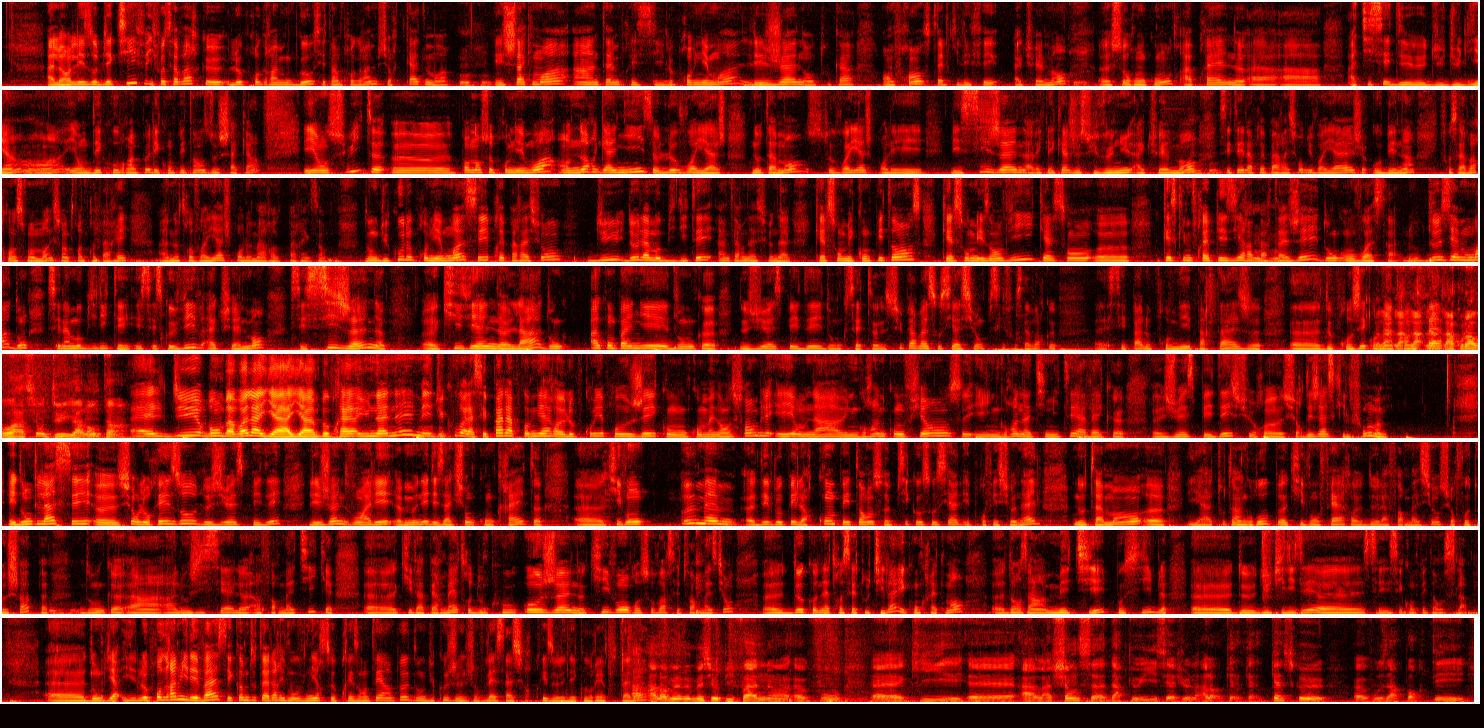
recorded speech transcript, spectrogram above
Alors, les objectifs, il faut savoir que le programme Go, c'est un programme sur quatre mois. Mhm. Et chaque mois a un thème précis. Le premier mois, les jeunes, en tout cas en France, tel qu'il est fait actuellement, euh, se rencontrent, apprennent à, tisser du, lien mhm. hein, et on découvre un peu les compétences de chacun. Et ensuite, euh, pendant ce premier mois, on organise le voyage. Notamment, ce voyage pour les, six jeunes avec lesquels je suis venue actuellement, mhm. c'était la préparation du voyage au Bénin. Il faut savoir qu'en ce moment, ils sont en train de préparer à notre voyage pour le Maroc, par exemple. Donc, du coup, le premier mois, c'est préparation du, de la mobilité internationale. Quelles sont mes compétences? Quelles sont mes envies? Quelles sont, euh, Qu'est-ce qui me ferait plaisir à mhm. partager? Donc, on voit ça. Le deuxième mois, donc, c'est la mobilité. Et c'est ce que vivent actuellement ces six jeunes euh, qui viennent là. Donc, accompagné donc euh, de JUSPD, donc cette superbe association, parce qu'il faut savoir que ce euh, c'est pas le premier partage euh, de projet qu'on est en train de faire. La, collaboration dure il y a longtemps. Elle dure, bon bah voilà, il y a, il y a à peu près une année, mais du coup voilà, c'est pas la première, le premier projet qu'on mène ensemble et on a une grande confiance et une grande intimité avec JUSPD sur, sur déjà ce qu'ils font. Et donc là, c'est euh, sur le réseau de JUSPD, les jeunes vont aller euh, mener des actions concrètes euh, qui vont eux-mêmes euh, développer leurs compétences psychosociales et professionnelles. Notamment, euh, il y a tout un groupe qui vont faire euh, de la formation sur Photoshop, mhm. donc un, logiciel informatique qui va permettre donc, aux jeunes qui vont recevoir cette formation de connaître cet outil-là et concrètement, dans un métier possible, d'utiliser ces, ces compétences-là. Euh, donc le programme il est vaste et comme tout à l'heure ils vont venir se présenter un peu donc du coup je, vous laisse la surprise de le découvrir tout à l'heure. Ah, alors monsieur Pifan, euh, vous euh, qui a la chance d'accueillir ces jeunes, alors qu'est-ce que vous apportez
